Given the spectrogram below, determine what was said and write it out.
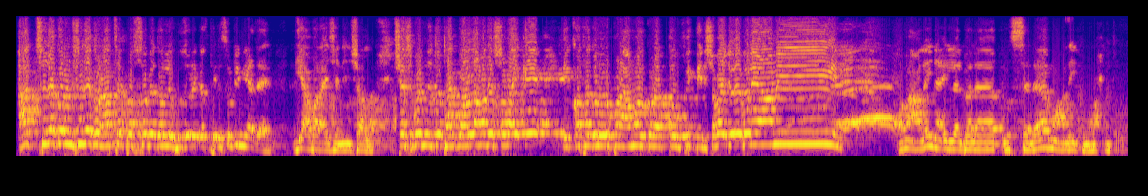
হাত সোজা করুন সোজা করুন। আচ্ছা প্রস্রাবে ধরলে হুজুরের কাছ থেকে ছুটি নিয়ে যায়। গিয়ে আবার আইসেন ইনশাআল্লাহ। শেষ পর্যন্ত থাকব। আল্লাহ আমাদের সবাইকে এই কথাগুলোর উপর আমল করার তৌফিক দিন। সবাই জোরে বলে, আমিন। ওমা আলাইনা ইল্লাল বালাগ আসসালামু আলাইকুম ওয়া রাহমাতুল্লাহ।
